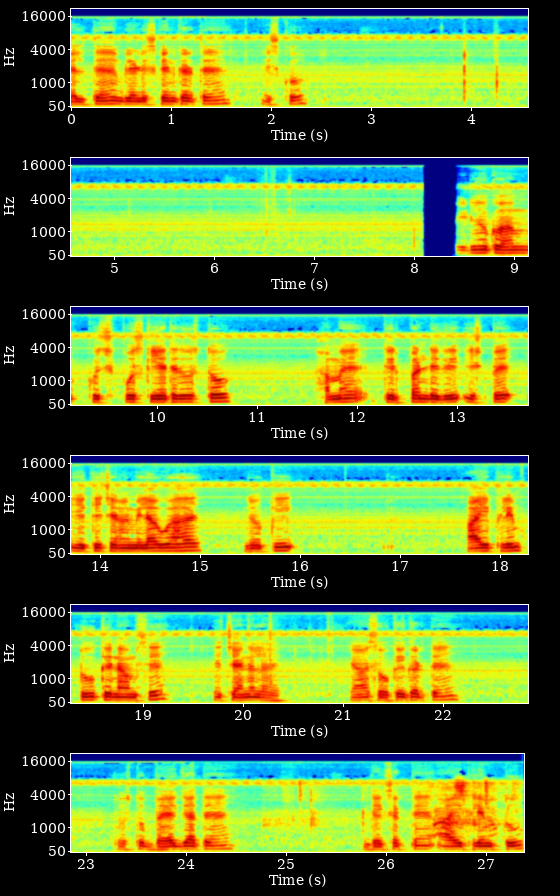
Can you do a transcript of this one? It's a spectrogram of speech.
चलते हैं ब्लेंड स्कैन करते हैं, इसको वीडियो को हम कुछ पोस्ट किए थे दोस्तों। हमें तिरपन डिग्री ईस्ट पे एक ही चैनल मिला हुआ है, जो कि आई फ़िल्म टू के नाम से ये चैनल है। यहाँ से ओके करते हैं। दोस्तों, बैग जाते हैं। देख सकते हैं आई फ़िल्म टू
